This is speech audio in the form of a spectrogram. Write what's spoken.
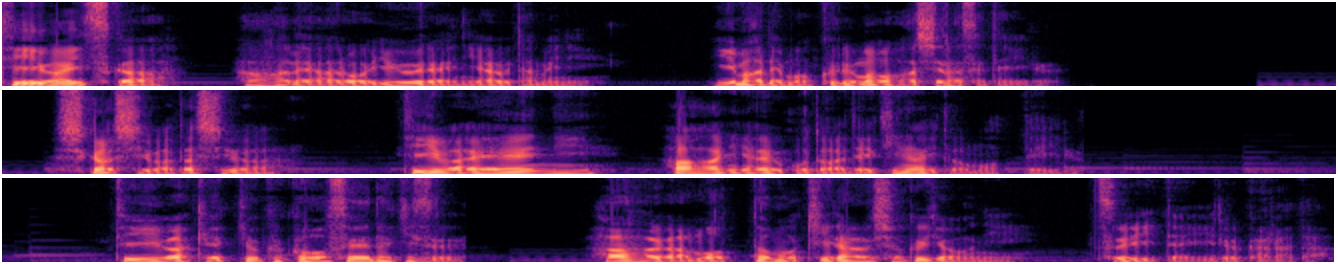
T はいつか母であろう幽霊に会うために、今でも車を走らせている。しかし私は、T は永遠に母に会うことはできないと思っている。T は結局構成できず、母が最も嫌う職業についているからだ。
